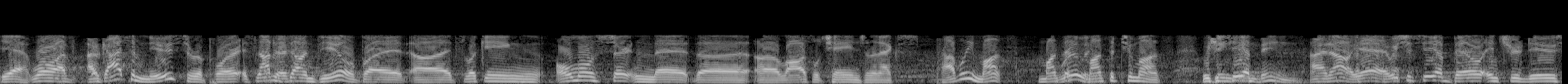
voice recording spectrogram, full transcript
Yeah, well, I've I've got some news to report. It's not a done deal, but uh, it's looking almost certain that the uh, laws will change in the next probably month, month, Really? month to two months. We should see ding, a. ding. I know, yeah, we should see a bill introduced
